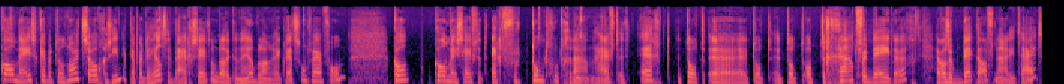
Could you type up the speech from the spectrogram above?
Koolmees... Ik heb het nog nooit zo gezien. Ik heb er de hele tijd bij gezeten... omdat ik een heel belangrijk wetsontwerp vond. Kool, Koolmees heeft het echt verdomd goed gedaan. Hij heeft het echt tot, eh, tot, tot op de graad verdedigd. Hij was ook back-off na die tijd.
